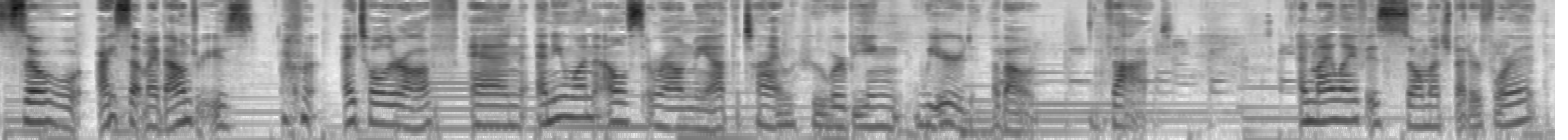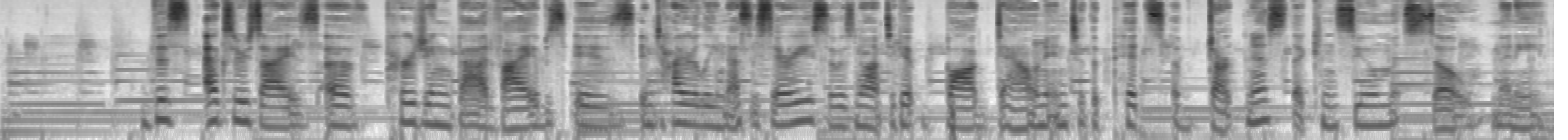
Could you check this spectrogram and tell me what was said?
So I set my boundaries. I told her off, and anyone else around me at the time who were being weird about that. And my life is so much better for it. This exercise of purging bad vibes is entirely necessary so as not to get bogged down into the pits of darkness that consume so many.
